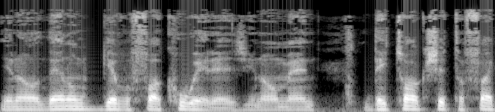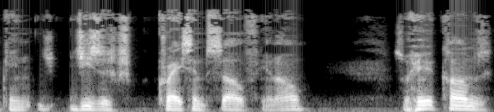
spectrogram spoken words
You know, they don't give a fuck who it is, you know, man. They talk shit to fucking Jesus Christ himself, you know? So here comes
